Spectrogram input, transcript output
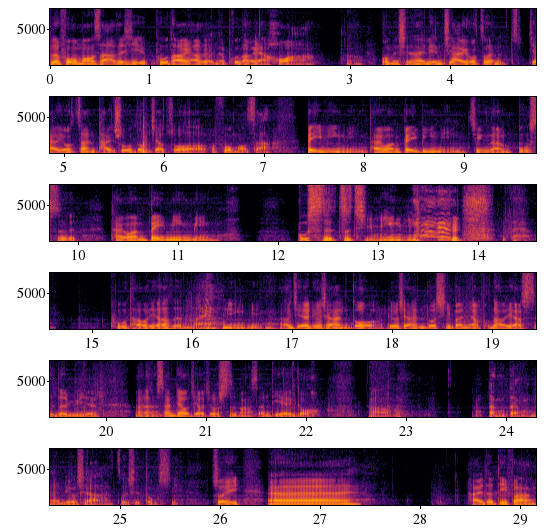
叫做 Formosa，这是葡萄牙人的葡萄牙话啊。我们现在连加油站加油站台数都叫做 Formosa。被命名，台湾被命名，竟然不是台湾被命名，不是自己命名，葡萄牙人来命名，而且留下很多，留下很多西班牙、葡萄牙式的语言，嗯，三雕角就是嘛，三 Diego 啊，等等，那留下这些东西，所以，呃，海的地方，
